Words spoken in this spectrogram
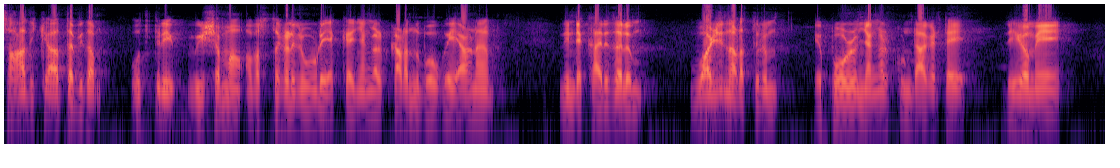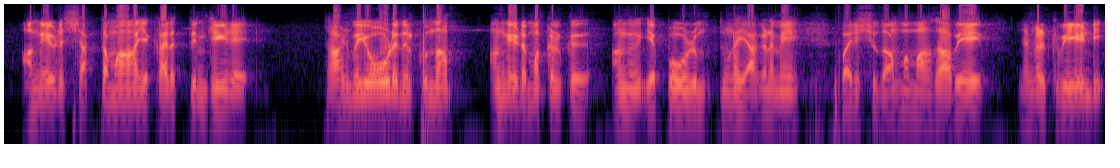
സാധിക്കാത്ത വിധം ഒത്തിരി വിഷമ അവസ്ഥകളിലൂടെയൊക്കെ ഞങ്ങൾ കടന്നു പോവുകയാണ്. നിന്റെ കരുതലും വഴി നടത്തലും എപ്പോഴും ഞങ്ങൾക്കുണ്ടാകട്ടെ. ദൈവമേ അങ്ങയുടെ ശക്തമായ കരത്തിൻ കീഴെ താഴ്മയോടെ നിൽക്കുന്ന അങ്ങയുടെ മക്കൾക്ക് അങ്ങ് എപ്പോഴും തുണയാകണമേ. പരിശുദ്ധ അമ്മ മാതാവേ ഞങ്ങൾക്ക് വേണ്ടി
